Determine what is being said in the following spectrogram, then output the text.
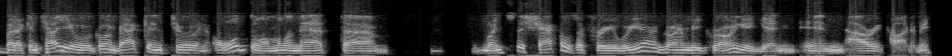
But I can tell you, we're going back into an old normal in that um, once the shackles are free, we are going to be growing again in our economy.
